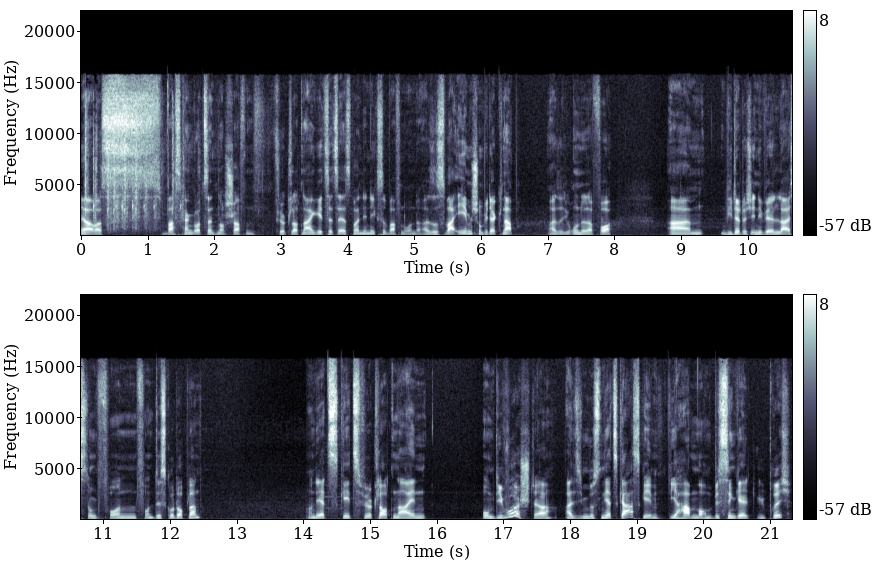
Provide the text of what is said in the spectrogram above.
Ja, was, was kann Godsend noch schaffen? Für Cloud9 geht es jetzt erstmal in die nächste Waffenrunde. Also es war eben schon wieder knapp, also die Runde davor. Ähm, wieder durch individuelle Leistung von, von Disco-Dopplern. Und jetzt geht es für Cloud9 um die Wurst, ja. Also sie müssen jetzt Gas geben. Die haben noch ein bisschen Geld übrig.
